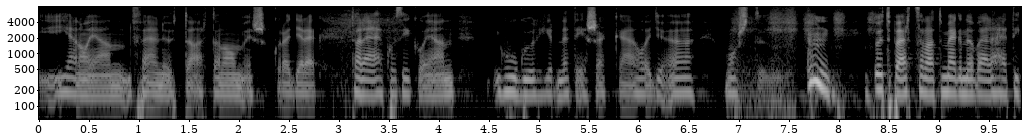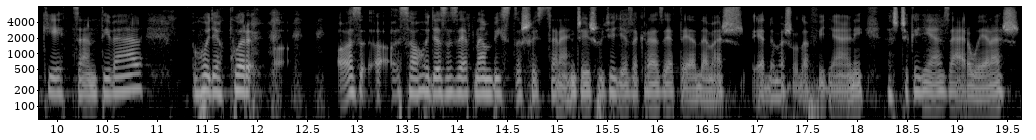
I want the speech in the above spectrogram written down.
ilyen-olyan felnőtt tartalom, és akkor a gyerek találkozik olyan Google hirdetésekkel, hogy uh, most 5 perc alatt megnövelheti két centivel, hogy akkor az, szóval, hogy az azért nem biztos, hogy szerencsés, úgyhogy ezekre azért érdemes, érdemes odafigyelni. Ez csak egy ilyen zárójeles,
